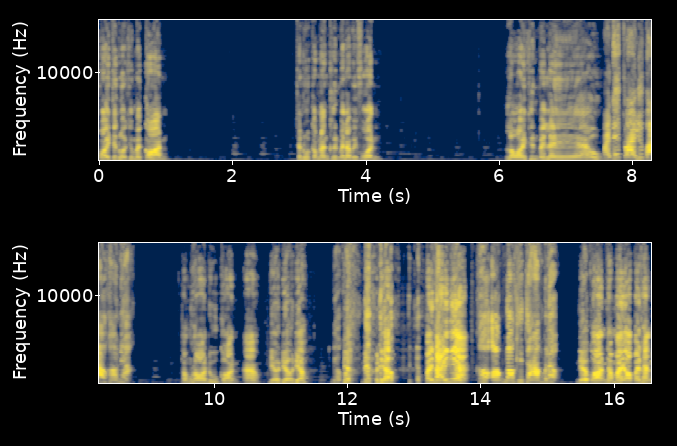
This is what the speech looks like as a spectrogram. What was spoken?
ปล่อยจรวดขึ้นมาก่อนจรวดกำลังขึ้นไปแล้วพี่ฝน ลอยขึ้นไปแล้ว ไปได้ไกลหรือเปล่าเขาเนี่ย ต้องรอดูก่อน อ้าว เดี๋ยวเดี๋ยวเดี๋ยวเดี๋ยวเดี๋ก่ยอวนเดี๋ยวเดี๋ยวไปไหนเนี่ย เขาออกนอกทิศทางไปแล้ว เดี๋ยวก่อนทำไมออกไปทาง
